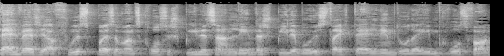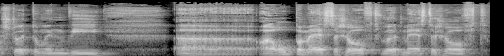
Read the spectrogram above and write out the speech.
teilweise auch Fußball, also wenn es große Spiele sind, Länderspiele, wo Österreich teilnimmt oder eben Großveranstaltungen wie äh, Europameisterschaft, Weltmeisterschaft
